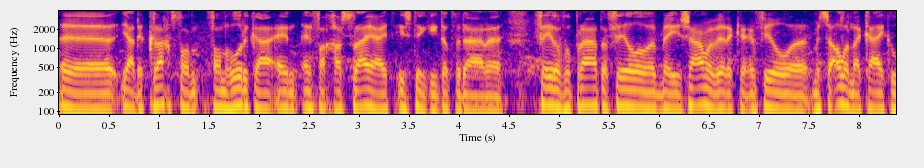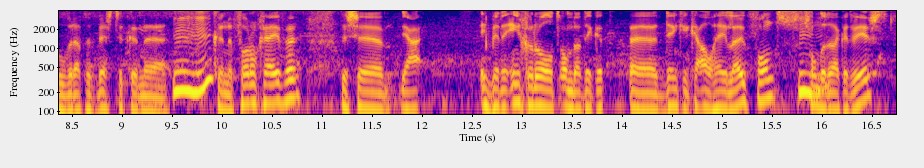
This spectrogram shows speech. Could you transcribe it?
Eh, ja, de kracht van, van horeca en, en van gastvrijheid is denk ik dat we daar eh, veel over praten, veel eh, mee samenwerken en veel eh, met z'n allen naar kijken hoe we dat het beste kunnen, kunnen vormgeven. Dus eh, ja, ik ben er ingerold omdat ik het, eh, denk ik, al heel leuk vond. Zonder dat ik het wist.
